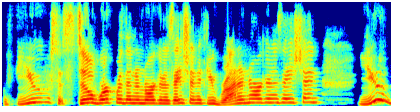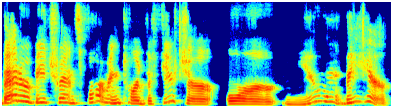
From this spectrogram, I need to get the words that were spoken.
if you still work within an organization, if you run an organization, you better be transforming toward the future or you won't be here.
